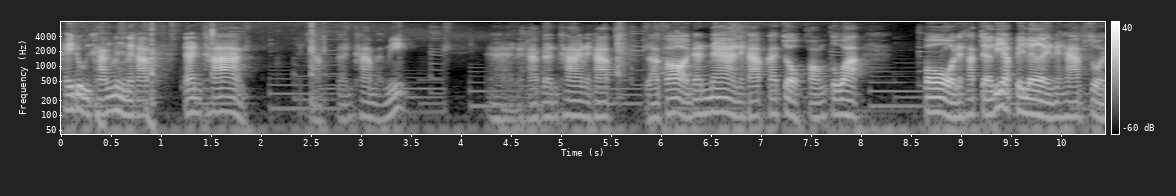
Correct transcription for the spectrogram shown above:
ให้ดูอีกครั้งหนึ่งนะครับ ด้านข้างนะครับด้านข้างแบบนี้อ่านะครับด้านข้างนะครับ แล้วก็ด้านหน้านะครับกระจกของตัวโปนะครับจะเรียบไปเลยนะครับ ส่วน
